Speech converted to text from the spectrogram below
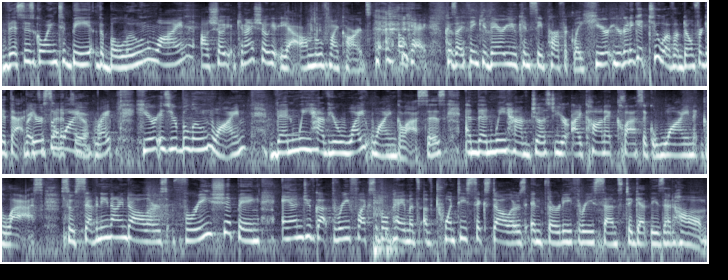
this is going to be the balloon wine. I'll show you. Can I show you? Yeah, I'll move my cards. Okay, because I think there you can see perfectly. Here, you're going to get two of them. Don't forget that. Right, Here's the wine, right? Here is your balloon wine. Then we have your white wine glasses, and then we have just your iconic classic wine glass. So $79, free shipping, and you've got three flexible payments of $26.33 to get these at home.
